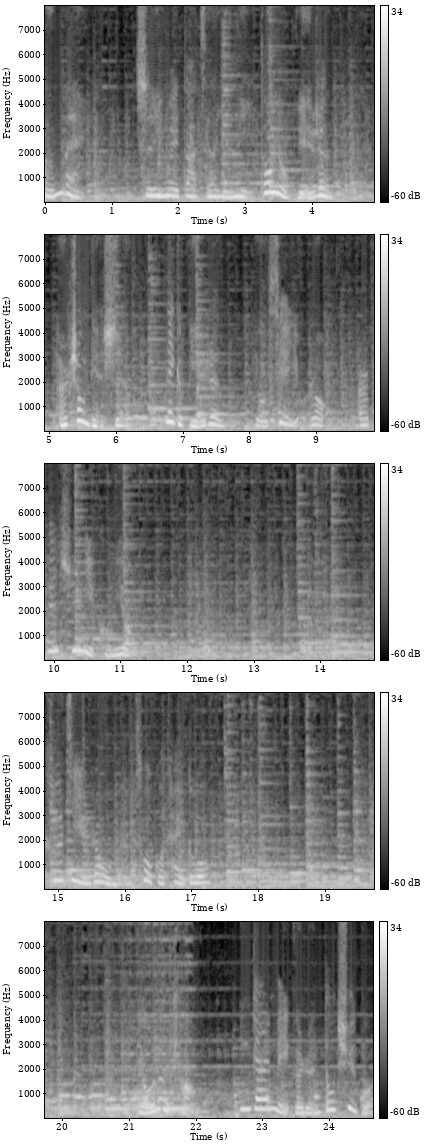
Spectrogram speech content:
很美，是因为大家眼里都有别人，而重点是那个别人。有血有肉，而非虚拟朋友。科技让我们错过太多。游乐场应该每个人都去过，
